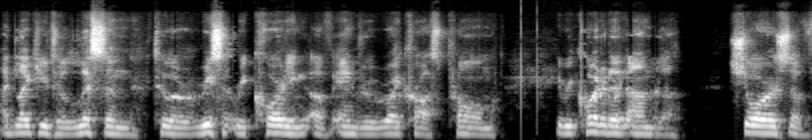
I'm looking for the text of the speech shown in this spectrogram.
I'd like you to listen to a recent recording of Andrew Roycroft's poem he recorded it on the shores of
